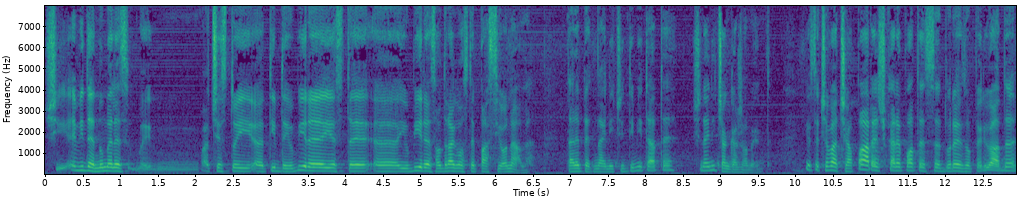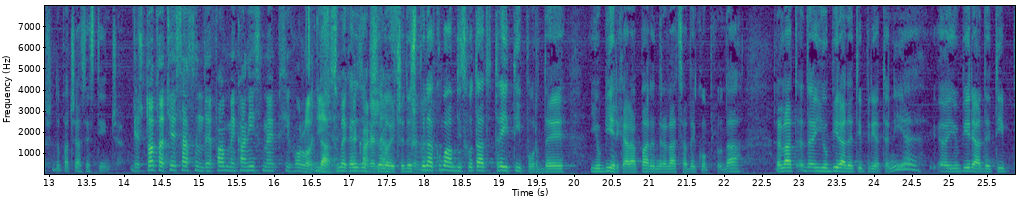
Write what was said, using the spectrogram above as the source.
Și, evident, numele acestui uh, tip de iubire este uh, iubire sau dragoste pasională. Dar, repet, n-ai nici intimitate și n-ai nici angajament. Este ceva ce apare și care poate să dureze o perioadă și după aceea se stinge. Deci toate acestea sunt, de fapt, mecanisme psihologice. Da, sunt mecanisme psihologice. Deci până acum am discutat trei tipuri de iubiri care apar în relația de cuplu. Da? iubirea de tip prietenie, iubirea de tip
